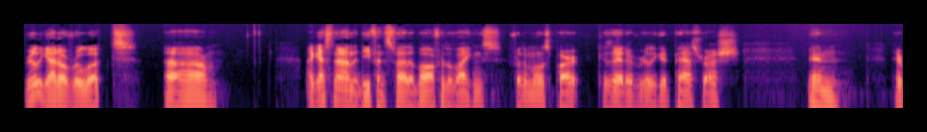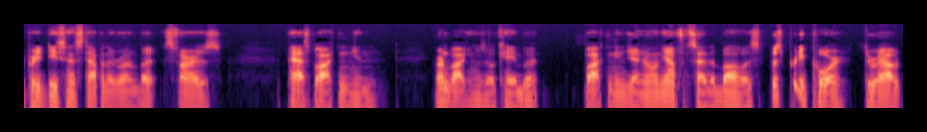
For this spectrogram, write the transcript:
really got overlooked. Um, I guess not on the defense side of the ball for the Vikings for the most part because they had a really good pass rush and they're pretty decent at stopping the run. But as far as pass blocking and run blocking was okay, but blocking in general on the offense side of the ball was was pretty poor throughout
